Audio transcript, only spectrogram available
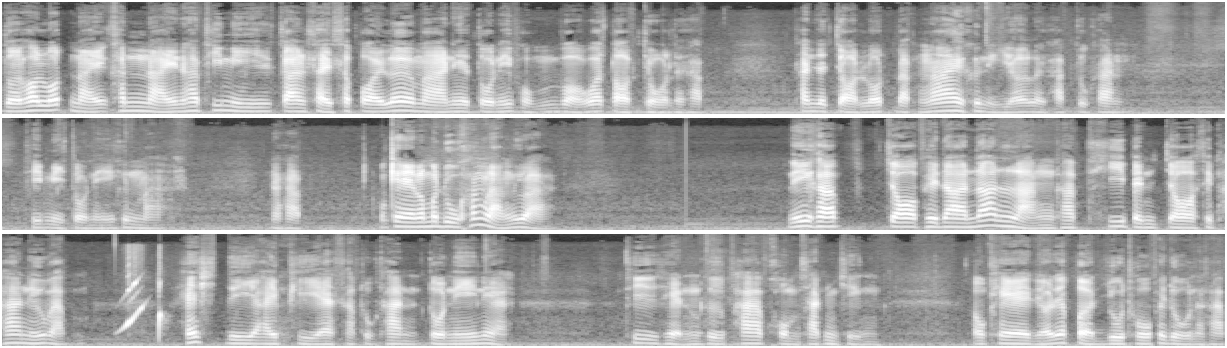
โดยเฉพาะรถไหนคันไหนนะครับ ที่มีการใส่สปอยเลอร์มาเนี่ยตัวนี้ผมบอกว่าตอบโจทย์เลยครับ ท่านจะจอดรถแบบง่ายขึ้นอีกเยอะเลยครับ ทุกท่านที่มีตัวนี้ขึ้นมานะครับ โอเคเรามาดูข้างหลังดีกว่า นี่ครับ จอเพดานด้านหลังครับ ที่เป็นจอ 15 นิ้วแบบ HD IPS ครับทุกท่านตัวนี้เนี่ย ที่เห็นคือภาพคมชัดจริงๆ โอเค เดี๋ยวจะเปิด YouTube ให้ดูนะครับ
